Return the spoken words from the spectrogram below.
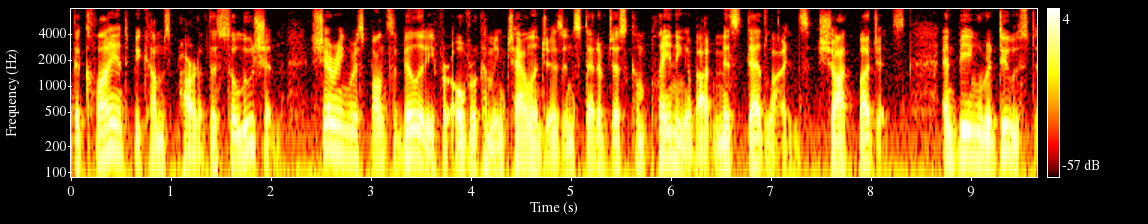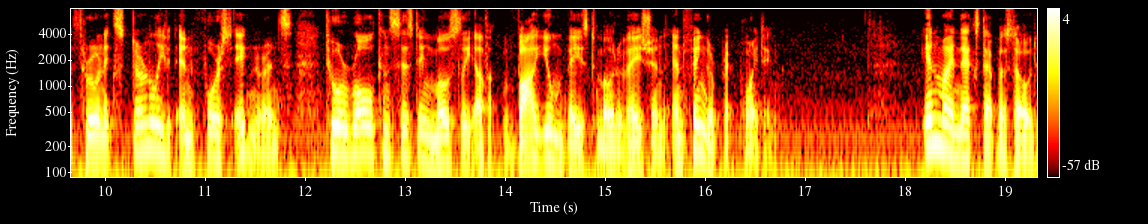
the client becomes part of the solution, sharing responsibility for overcoming challenges instead of just complaining about missed deadlines, shot budgets, and being reduced through an externally enforced ignorance to a role consisting mostly of volume based motivation and finger pointing. In my next episode,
